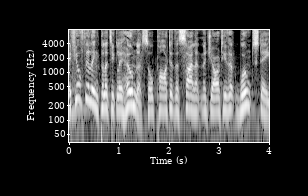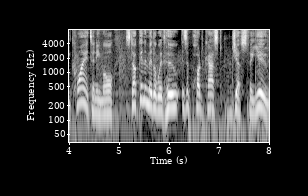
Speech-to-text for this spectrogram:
If you're feeling politically homeless or part of the silent majority that won't stay quiet anymore, Stuck in the Middle with Who is a podcast just for you.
